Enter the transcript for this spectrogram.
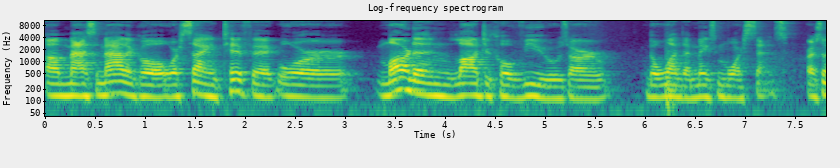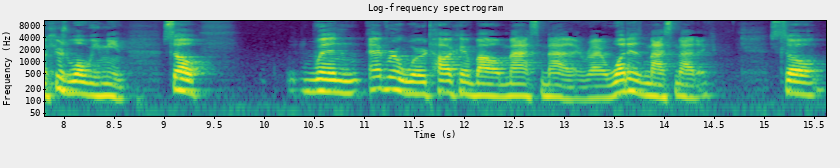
uh, mathematical or scientific or modern logical views are the one that makes more sense right? So here's what we mean. So whenever we're talking about mathematics right what is mathematics so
